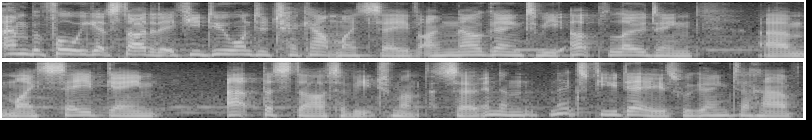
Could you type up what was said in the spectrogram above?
And before we get started, if you do want to check out my save, I'm now going to be uploading um, my save game at the start of each month. So in the next few days, we're going to have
